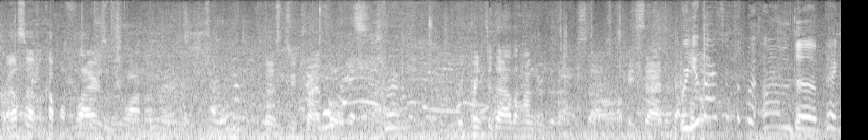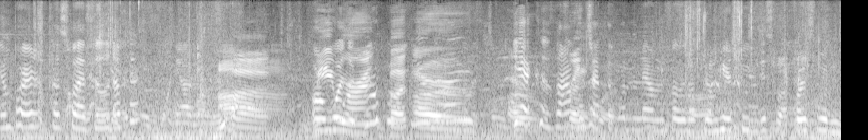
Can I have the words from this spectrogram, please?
We also have a couple flyers if you want on those two trifolds. We printed out a hundred of them, so I'll be sad. Were you guys at the um the pagan part Festival at Philadelphia? Uh, Or we was weren't, group but our, Yeah, because I was friends at the one down in Philadelphia. I'm here shooting this one. First one.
